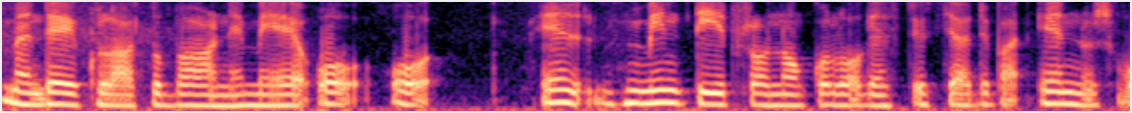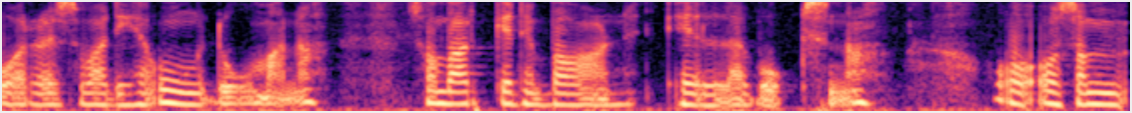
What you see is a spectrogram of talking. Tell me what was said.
men det är ju klart att barn är med och, och min tid från onkologen tyckte jag det var ännu svårare, så var de här ungdomarna som varken är barn eller vuxna. Och, och som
